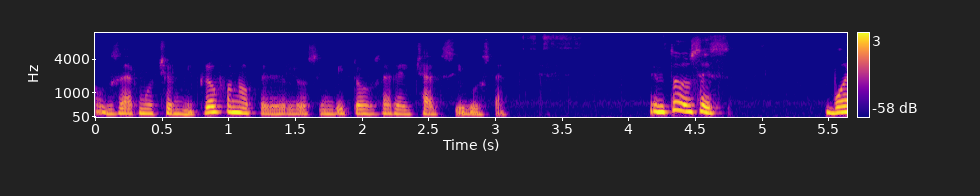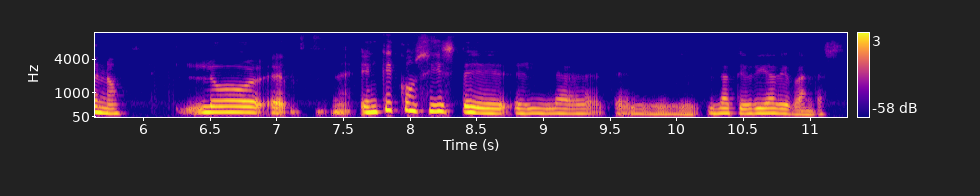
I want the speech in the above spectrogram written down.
usar mucho el micrófono, pero los invito a usar el chat si gustan. Entonces, bueno, eh, ¿en qué consiste la, teoría de bandas?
